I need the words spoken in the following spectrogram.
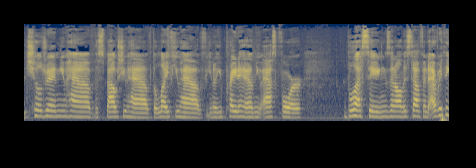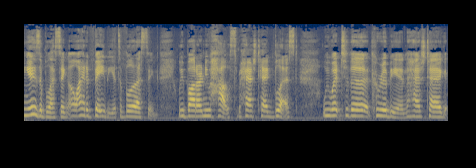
children you have, the spouse you have, the life you have. You know, you pray to Him, you ask for blessings and all this stuff, and everything is a blessing. Oh, I had a baby, it's a blessing. We bought our new house, hashtag blessed. We went to the Caribbean, hashtag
